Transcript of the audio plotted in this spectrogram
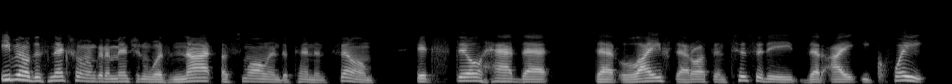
even though this next film I'm going to mention was not a small independent film, it still had that that life, that authenticity that I equate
